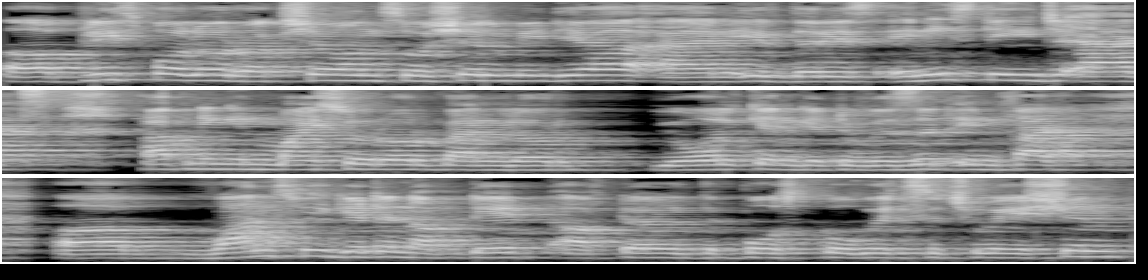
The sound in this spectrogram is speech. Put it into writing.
uh, please follow Raksha on social media. And if there is any stage acts happening in Mysore or Bangalore, you all can get to visit. In fact, uh, once we get an update after the post-COVID situation,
